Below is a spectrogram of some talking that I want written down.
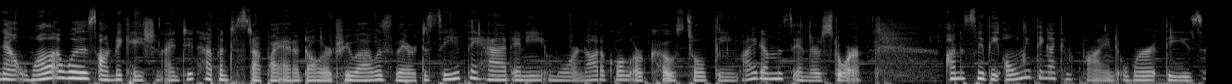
Now, while I was on vacation, I did happen to stop by at a Dollar Tree while I was there to see if they had any more nautical or coastal theme items in their store. Honestly, the only thing I can find were these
